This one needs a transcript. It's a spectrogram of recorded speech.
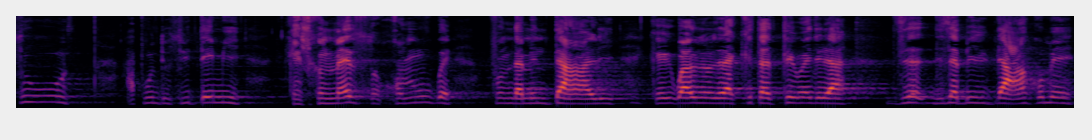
su, appunto, sui temi che secondo me sono comunque fondamentali, che riguardano l'accettazione della dis- disabilità, come,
